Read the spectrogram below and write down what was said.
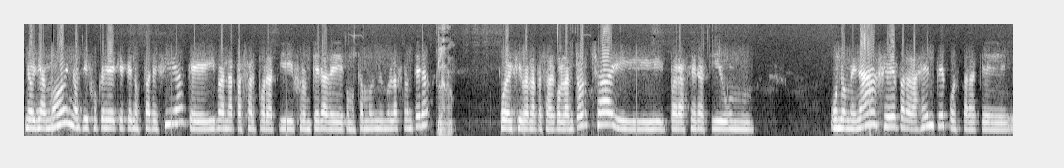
Nos llamó y nos dijo que, que, nos parecía, que iban a pasar por aquí frontera de, como estamos mismos en la frontera. Claro pues iban a pasar con la antorcha y para hacer aquí un, un homenaje para la gente, pues para que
